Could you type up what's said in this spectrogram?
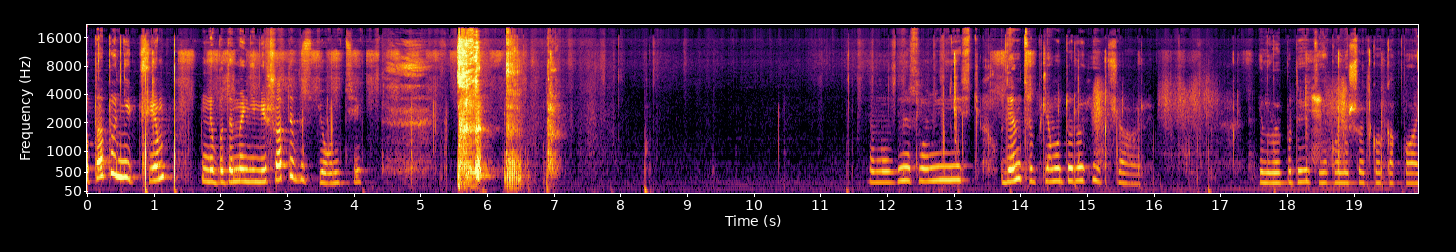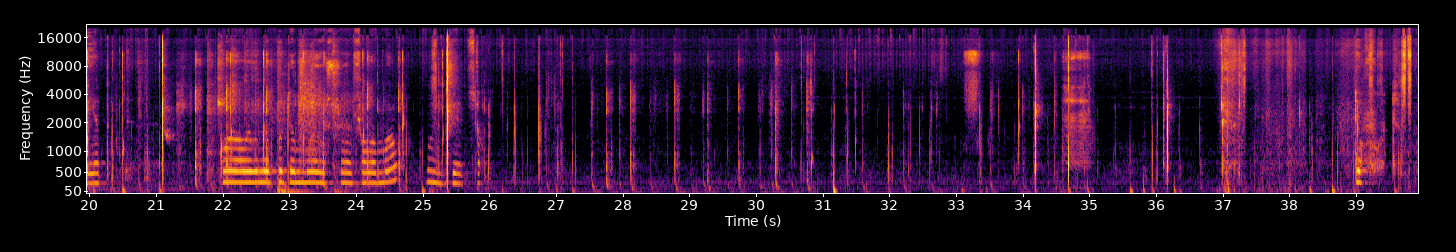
Думаю, тато нічим не буде мені мішати в зйомці. Вона знесла мість. Один це прямо дорогі чари. І ну ви подивіться, як вона швидко копає. Коли вона буде мише заламав, вб'ється. Да вот.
